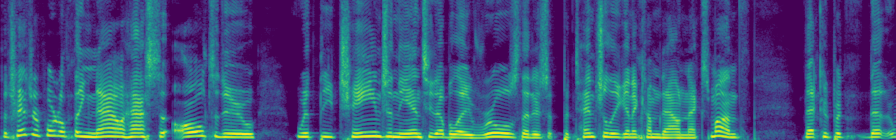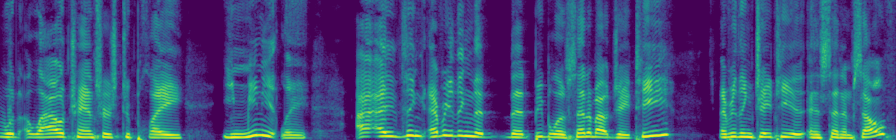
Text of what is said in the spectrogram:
The transfer portal thing now has to all to do with the change in the NCAA rules that is potentially going to come down next month. That could that would allow transfers to play immediately. I, I think everything that that people have said about JT, everything JT has said himself,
